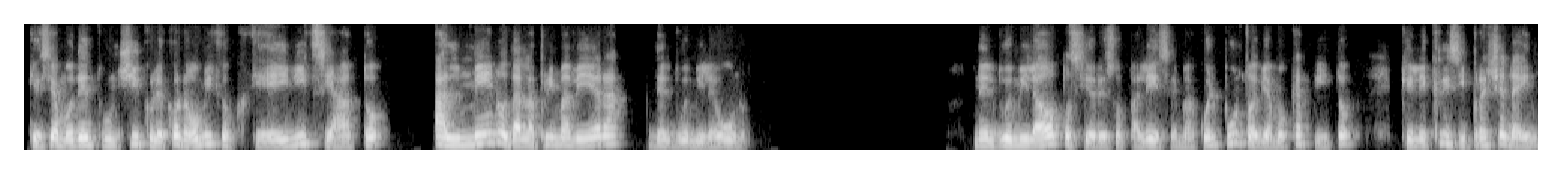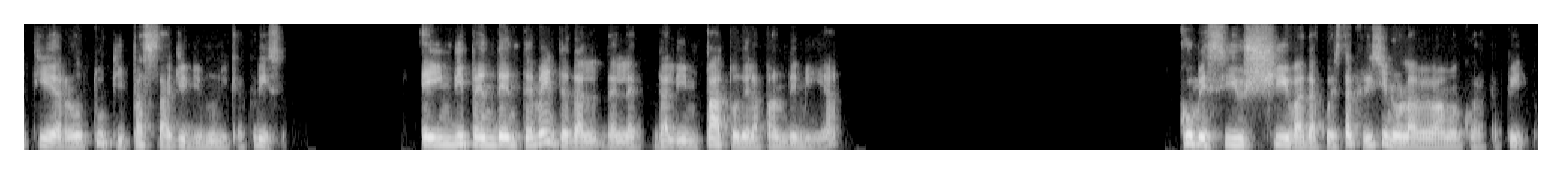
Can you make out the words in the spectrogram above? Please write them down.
che siamo dentro un ciclo economico che è iniziato almeno dalla primavera del 2001 nel 2008 si è reso palese, ma a quel punto abbiamo capito che le crisi precedenti erano tutti passaggi di un'unica crisi. E indipendentemente dal, dall'impatto della pandemia, come si usciva da questa crisi non l'avevamo ancora capito.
